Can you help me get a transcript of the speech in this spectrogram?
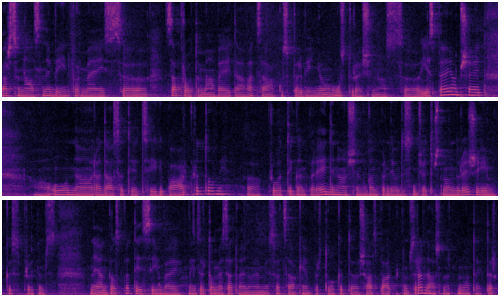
personāls nebija informējis saprotamā veidā vecākus par viņu uzturēšanās iespējām šeit. Un radās attiecīgi pārpratumi, proti gan par ēdināšanu, gan par 24 stundu režīmu, kas, protams, neatbilst patiesībai. Līdz ar to mēs atvainojamies vecākiem par to, ka šāds pārpratums radās un noteikti ar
